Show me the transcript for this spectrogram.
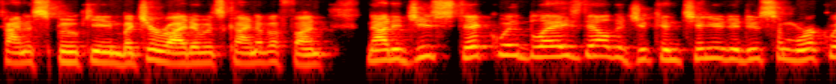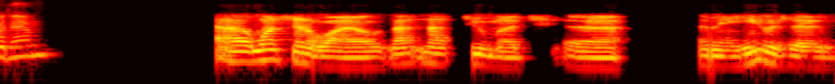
kind of spooky, but you're right, it was kind of a fun. Now, did you stick with Blaisdell? Did you continue to do some work with him? Uh, once in a while, not not too much. Uh, I mean, he was a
